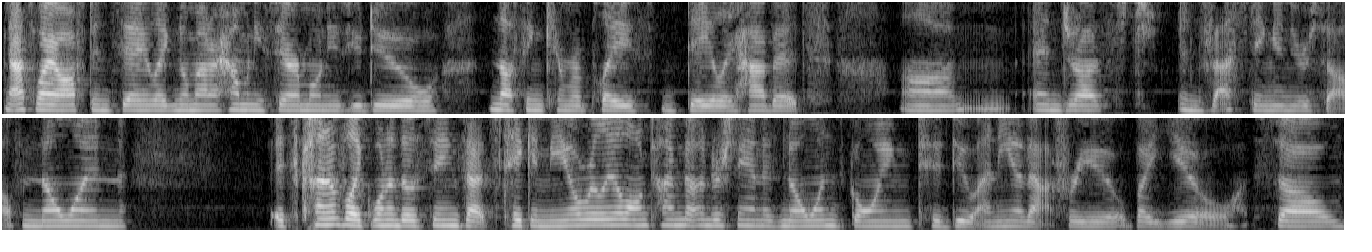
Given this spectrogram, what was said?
that's why I often say, like, no matter how many ceremonies you do, nothing can replace daily habits um, and just investing in yourself. No one it's kind of like one of those things that's taken me a really long time to understand is no one's going to do any of that for you but you. So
